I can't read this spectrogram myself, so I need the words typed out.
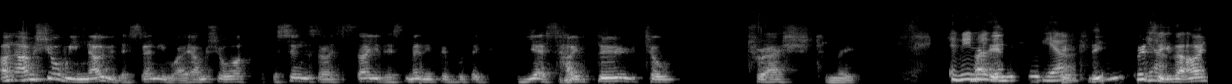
And I'm sure we know this anyway. I'm sure as soon as I say this, many people think, yes, I do talk trash to me. And you know, the, yeah, the yeah. that I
